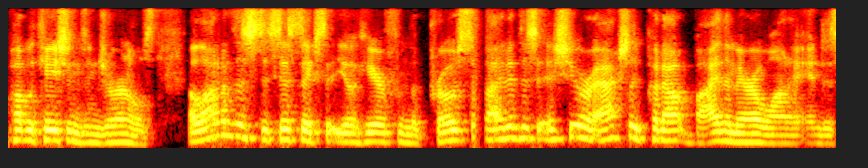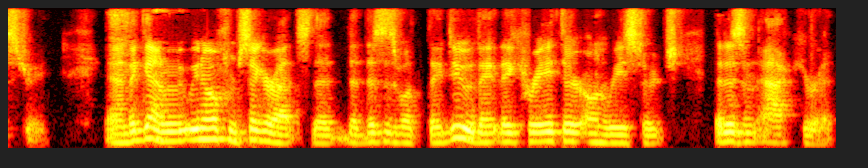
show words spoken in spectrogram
publications and journals. A lot of the statistics that you'll hear from the pro side of this issue are actually put out by the marijuana industry. And again, we, know from cigarettes that, that this is what they do. They, they create their own research that isn't accurate.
